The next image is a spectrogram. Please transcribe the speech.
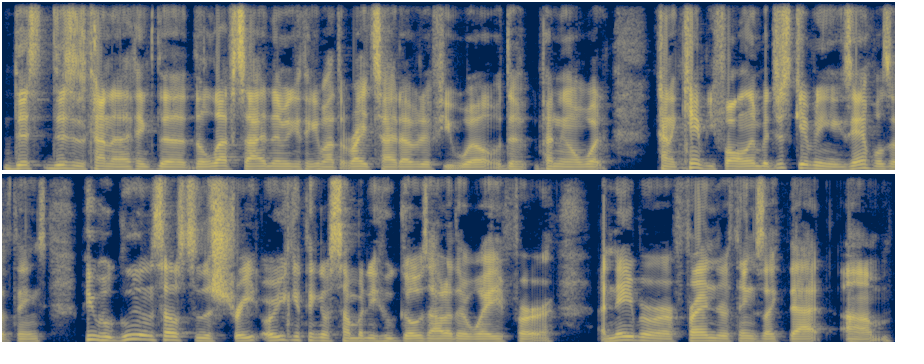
this. This is kind of I think the the left side. And then we can think about the right side of it, if you will, depending on what kind of camp you fall in. But just giving examples of things, people who glue themselves to the street, or you can think of somebody who goes out of their way for a neighbor or a friend or things like that, um,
